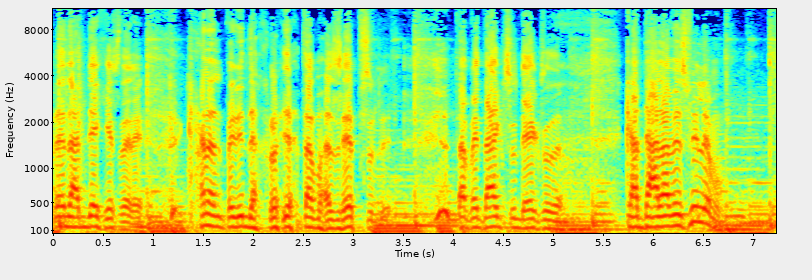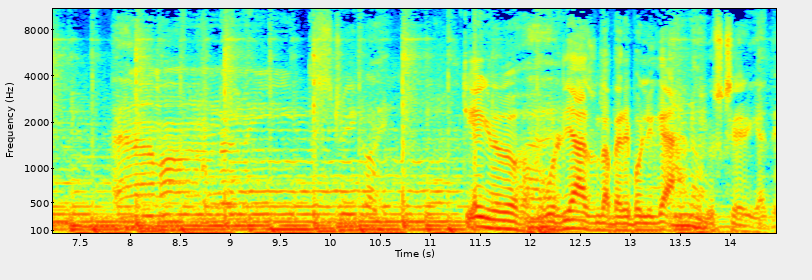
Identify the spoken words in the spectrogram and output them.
Δεν αντέχεστε ρε Κάναν 50 χρόνια τα μαζέψουνε Τα πετάξουν έξω Κατάλαβες φίλε μου; Τι έγινε εδώ; Γουρλιάζουν τα περιπολικά Ποιος ξέρει γιατί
